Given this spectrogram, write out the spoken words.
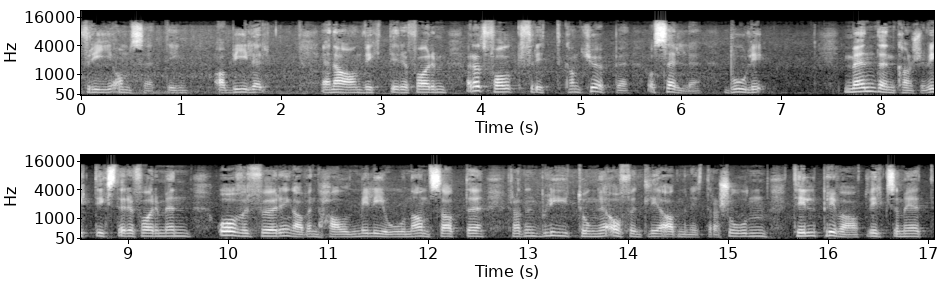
fri omsetning av biler. En annen viktig reform er at folk fritt kan kjøpe og selge bolig. Men den kanskje viktigste reformen, overføring av en halv million ansatte fra den blytunge offentlige administrasjonen til privat virksomhet,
